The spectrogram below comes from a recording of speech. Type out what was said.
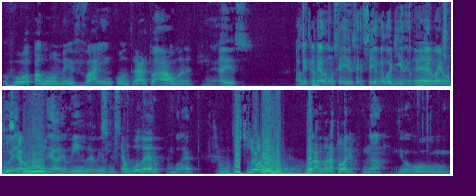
voa paloma e vai encontrar tua alma, né? É, isso. A letra dela eu não sei, eu sei a melodia, né? É, a ela é uma música linda, Ela é linda, é linda. Sim, sim. É um bolero. É um bolero. Estudou aonde? Morava no oratório. Não, eu.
